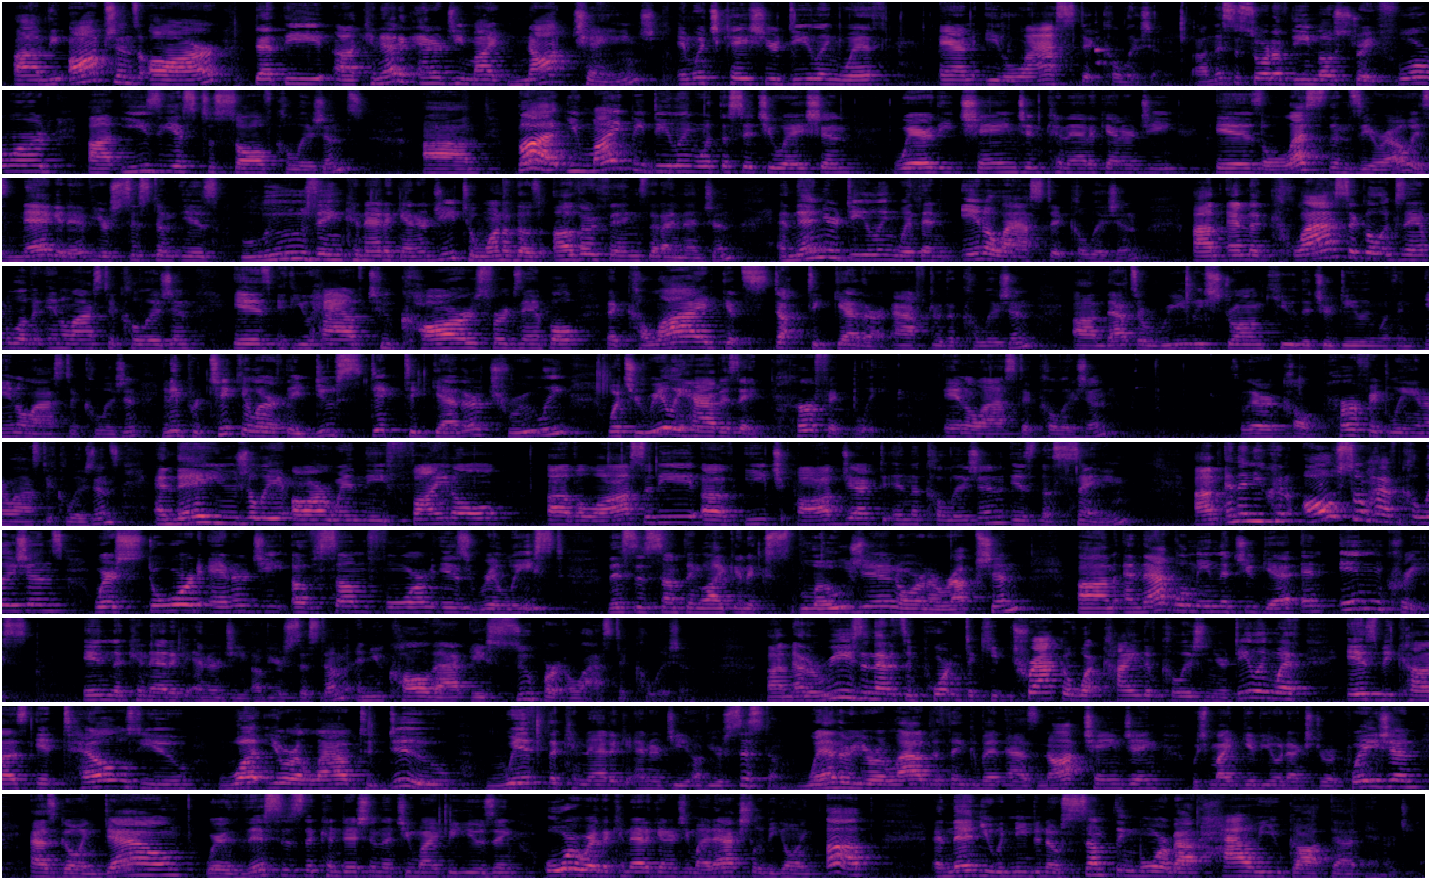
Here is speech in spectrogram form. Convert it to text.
Um, the options are that the uh, kinetic energy might not change, in which case you're dealing with an elastic collision. Um, this is sort of the most straightforward, uh, easiest to solve collisions. Um, but you might be dealing with the situation where the change in kinetic energy is less than zero, is negative, your system is losing kinetic energy to one of those other things that I mentioned. And then you're dealing with an inelastic collision. Um, and the classical example of an inelastic collision is if you have two cars, for example, that collide, get stuck together after the collision. Um, that's a really strong cue that you're dealing with an inelastic collision. And in particular, if they do stick together truly, what you really have is a perfectly inelastic collision. So they're called perfectly inelastic collisions. And they usually are when the final uh, velocity of each object in the collision is the same. Um, and then you can also have collisions where stored energy of some form is released. This is something like an explosion or an eruption. Um, and that will mean that you get an increase in the kinetic energy of your system, and you call that a superelastic collision. Um, now, the reason that it's important to keep track of what kind of collision you're dealing with is because it tells you what you're allowed to do with the kinetic energy of your system. Whether you're allowed to think of it as not changing, which might give you an extra equation, as going down, where this is the condition that you might be using, or where the kinetic energy might actually be going up, and then you would need to know something more about how you got that energy.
